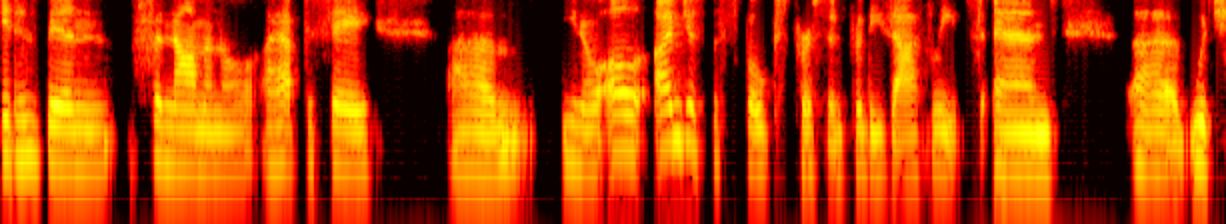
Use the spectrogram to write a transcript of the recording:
It has been phenomenal. I have to say, um, you know, all, I'm just the spokesperson for these athletes, and uh, which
